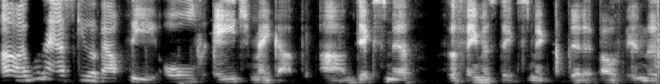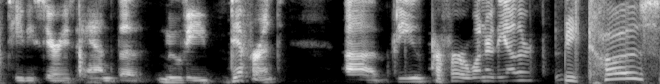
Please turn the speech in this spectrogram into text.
Uh, I want to ask you about the old age makeup. Um, Dick Smith, the famous Dick Smith, did it both in the TV series and the movie. Different. Uh, do you prefer one or the other? Because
